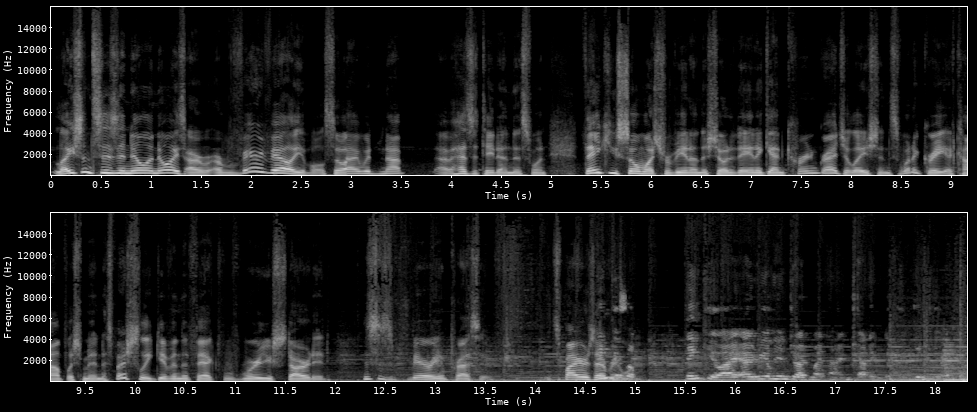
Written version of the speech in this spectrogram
licenses in Illinois are, are very valuable. So I would not uh, hesitate on this one. Thank you so much for being on the show today. And again, congratulations. What a great accomplishment, especially given the fact from where you started. This is very impressive. Inspires everyone. You so- Thank you. I, I really enjoyed my time chatting with you. Thank you.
